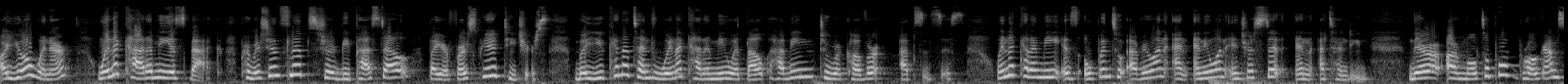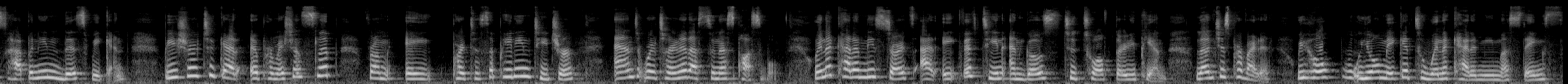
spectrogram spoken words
Are you a winner? Win Academy is back. Permission slips should be passed out by your first period teachers, but you can attend Win Academy without having to recover absences. Win Academy is open to everyone and anyone interested in attending. There are multiple programs happening this weekend. Be sure to get a permission slip from a participating teacher and return it as soon as possible. Win Academy starts at 8.15 and goes to 12.30 p.m. Lunch is provided. We hope you'll make it to Win Academy Mustangs.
